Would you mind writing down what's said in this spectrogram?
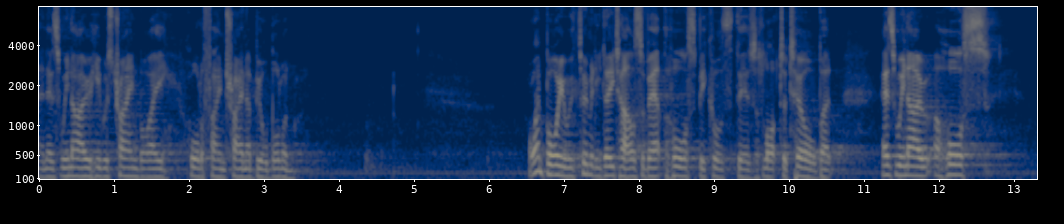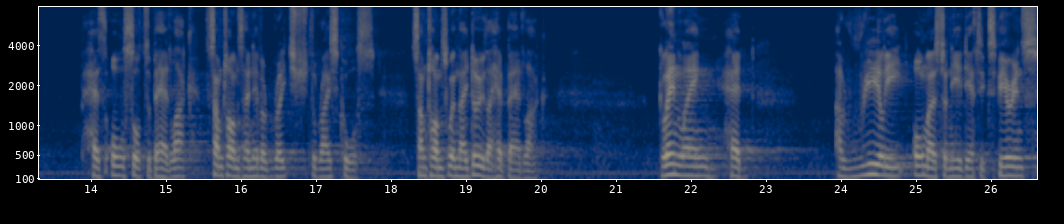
And as we know, he was trained by Hall of Fame trainer Bill Bullen. I won't bore you with too many details about the horse because there's a lot to tell, but as we know, a horse has all sorts of bad luck. Sometimes they never reach the racecourse. Sometimes when they do, they have bad luck. Glen Lang had a really almost a near death experience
